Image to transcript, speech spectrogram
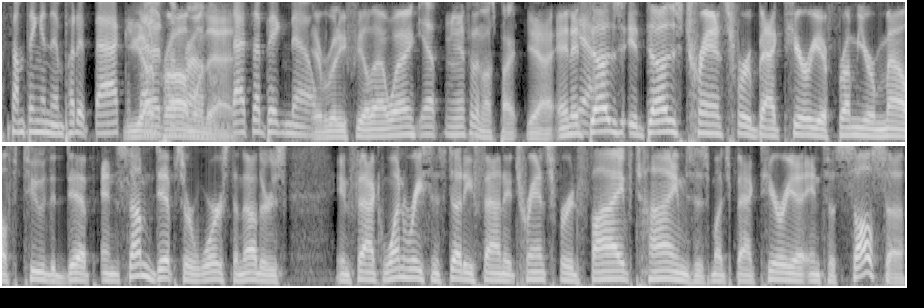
something and then put it back, You got a That's a problem, with that. that's a big no. Everybody feel that way? Yep. Yeah, for the most part. Yeah, and it Yeah. does it does transfer bacteria from your mouth to the dip, and some dips are worse than others. In fact, one recent study found it transferred five times as much bacteria into salsa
